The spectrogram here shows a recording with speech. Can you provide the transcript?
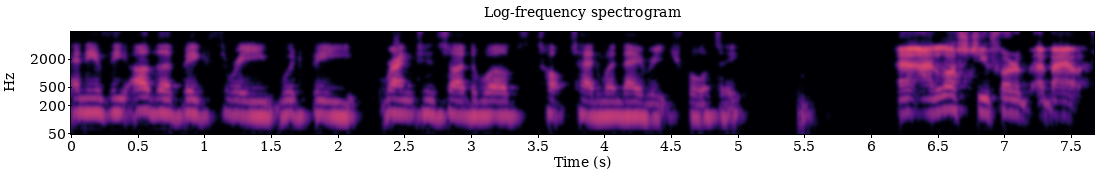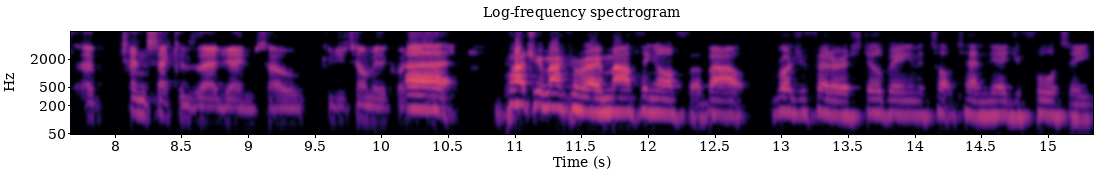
any of the other big three would be ranked inside the world's top 10 when they reach 40. Uh, I lost you for about uh, 10 seconds there, James. So could you tell me the question? Uh, Patrick McEnroe mouthing off about Roger Federer still being in the top 10 at the age of 40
